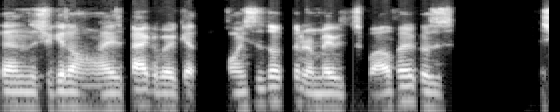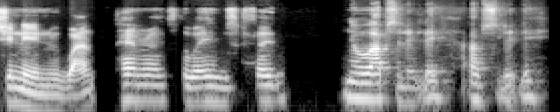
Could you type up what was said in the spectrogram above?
Then they should get on his back about getting points deducted or maybe disqualified because she shouldn't even went ten rounds the way he was fighting. No, absolutely, absolutely.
